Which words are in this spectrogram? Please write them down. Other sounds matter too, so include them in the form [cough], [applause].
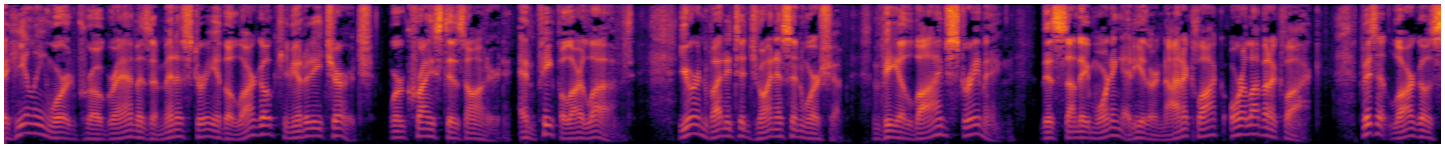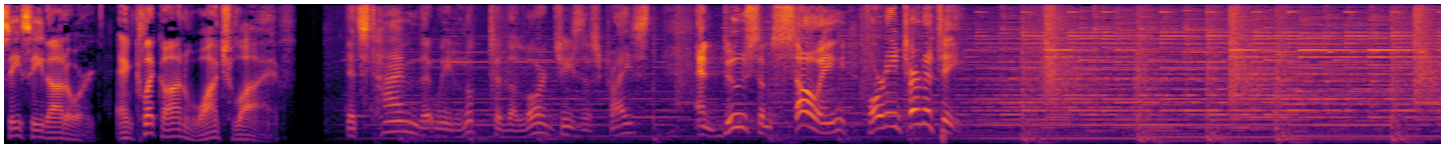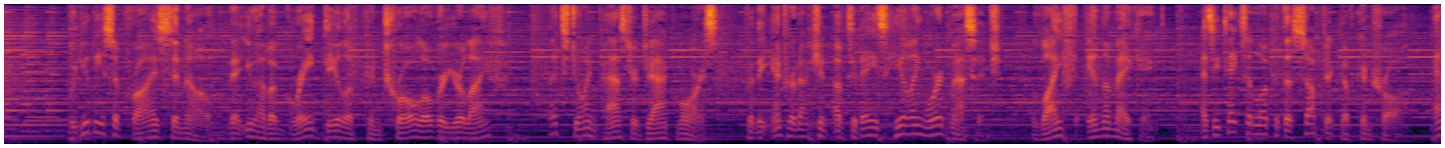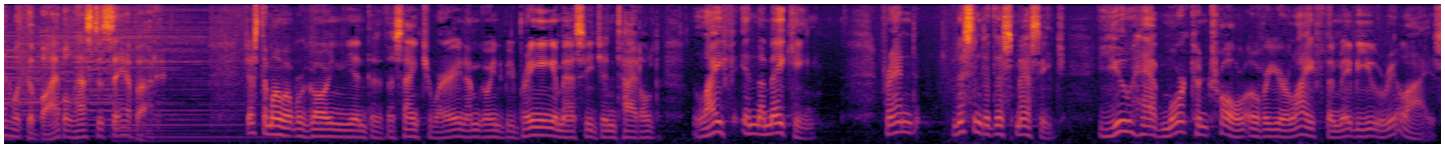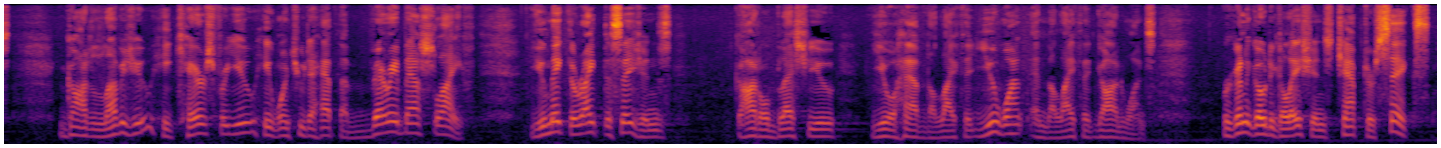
The Healing Word program is a ministry of the Largo Community Church where Christ is honored and people are loved. You're invited to join us in worship via live streaming this Sunday morning at either 9 o'clock or 11 o'clock. Visit largocc.org and click on Watch Live. It's time that we look to the Lord Jesus Christ and do some sowing for eternity. You be surprised to know that you have a great deal of control over your life? Let's join Pastor Jack Morris for the introduction of today's Healing Word message, Life in the Making, as he takes a look at the subject of control and what the Bible has to say about it. Just a moment, we're going into the sanctuary, and I'm going to be bringing a message entitled Life in the Making. Friend, listen to this message. You have more control over your life than maybe you realize. God loves you, He cares for you, He wants you to have the very best life. You make the right decisions, God will bless you. You'll have the life that you want and the life that God wants. We're going to go to Galatians chapter 6,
